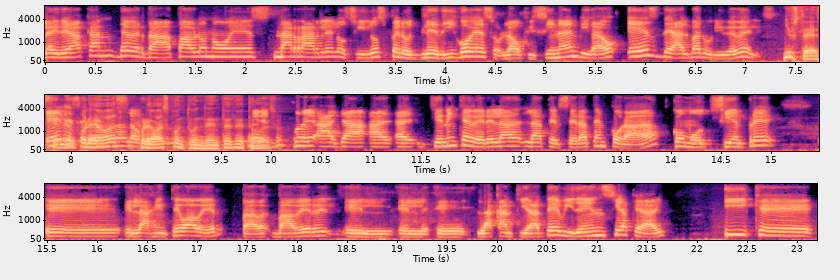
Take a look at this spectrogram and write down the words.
la idea acá de verdad, Pablo, no es narrarle los hilos, pero le digo eso, la oficina de Envigado es de Álvaro Uribe Vélez. ¿Y ustedes tienen pruebas, pruebas contundentes de todo eso? Allá, tienen que ver la, la tercera temporada, como siempre eh, la gente va a ver, va, a ver el, eh, la cantidad de evidencia que hay y que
